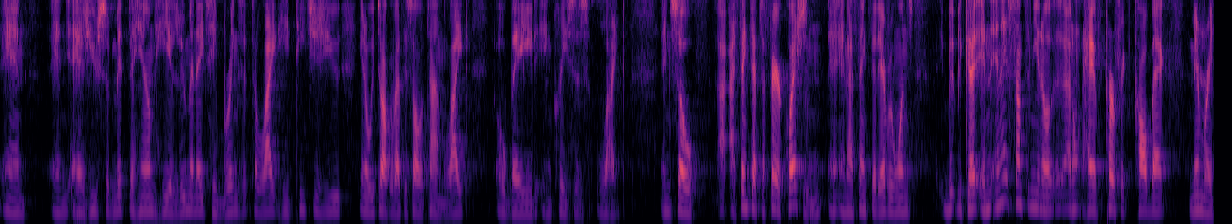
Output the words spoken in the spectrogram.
And and as you submit to him, he illuminates, he brings it to light, he teaches you. You know, we talk about this all the time light obeyed increases light. And so I, think that's a fair question. And, and I think that everyone's, because, and, and it's something, you know, I don't have perfect callback memory,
